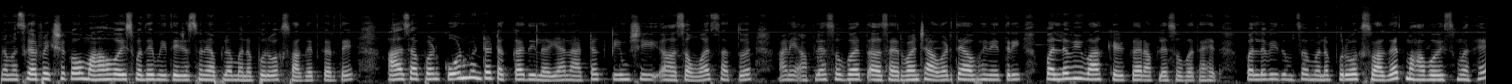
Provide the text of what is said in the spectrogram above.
नमस्कार प्रेक्षक हो, महावॉईसमध्ये मी तेजस्विनी आपलं मनपूर्वक स्वागत करते. आज आपण कोण म्हणतं टक्का दिलं या नाटक टीमशी संवाद साधतो आहे आणि आपल्यासोबत सर्वांच्या आवडत्या अभिनेत्री पल्लवी वाघ केळकर आपल्यासोबत आहेत. पल्लवी तुमचं मनपूर्वक स्वागत महावॉईसमध्ये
